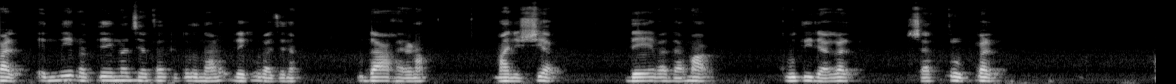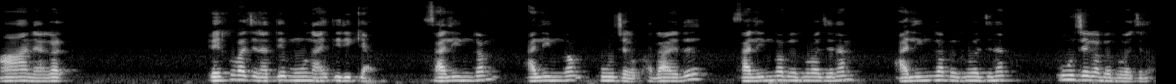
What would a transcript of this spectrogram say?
കൾ എന്നീ പ്രത്യയങ്ങൾ ചേർത്താൽ കിട്ടുന്നതാണ് ബഹുവചനം. ഉദാഹരണം മനുഷ്യർ ദേവതമാർ കുതിരകൾ ശത്രുക്കൾ ആനകൾ. ബഹുവചനത്തെ മൂന്നായി തിരിക്കാം. സലിംഗം അലിംഗം പൂജകം. അതായത് സലിംഗ ബഹുവചനം അലിംഗ ബഹുവചനം പൂജക ബഹുവചനം.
